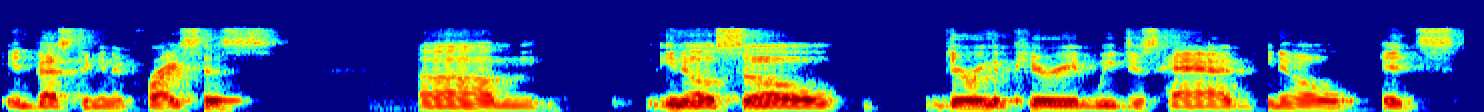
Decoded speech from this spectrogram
investing in a crisis. Um, you know, so during the period we just had, you know, it's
